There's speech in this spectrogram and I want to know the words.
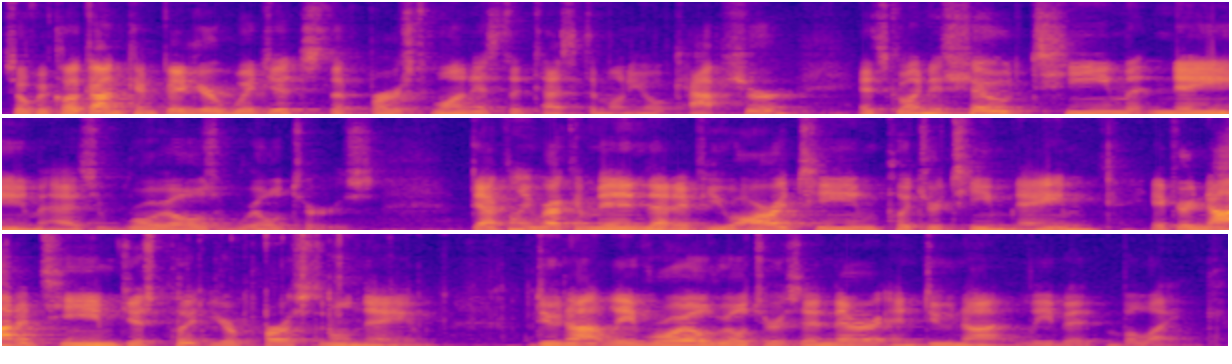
So if we click on configure widgets, the first one is the testimonial capture. It's going to show team name as Royals Realtors definitely recommend that if you are a team, put your team name. If you're not a team, just put your personal name. Do not leave Royal Realtors in there and do not leave it blank.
